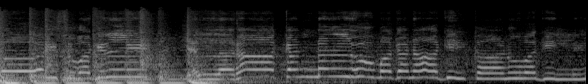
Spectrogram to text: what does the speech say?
ತೋರಿಸುವಗಿಲ್ಲಿ ಎಲ್ಲರ ಕಣ್ಣಲ್ಲೂ ಮಗನಾಗಿ ಕಾಣುವ ಕಾಣುವಗಿಲ್ಲಿ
